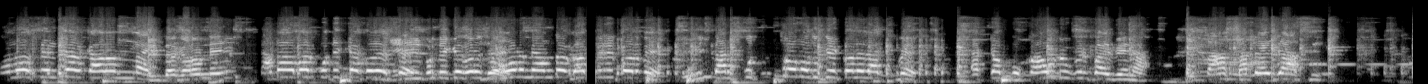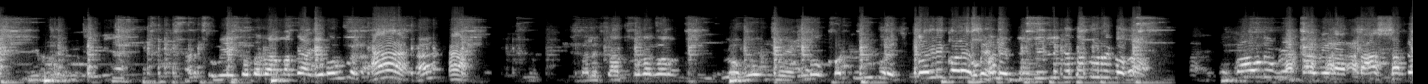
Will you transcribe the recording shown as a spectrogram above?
কোনো চিন্তার কারণ নাই। চিন্তার কারণ নেই? দাদা আবার প্রতিজ্ঞা করেছে। প্রতিজ্ঞা করেছে? ওর ম্যামটা গাছড়ি করবে। তার পুত্র মধুকে কলে রাখবে। একটা পোকাও ডুকুর পাইবে না। তার সাথে আসি আর তুমি এই কথাটা আমাকে আগে বলবে না? হ্যাঁ? হ্যাঁ? হ্যাঁ তাহলে টাকার লবণ এগুলো খরচ করেছে তৈরি করে ওখানে বিল্ডিং লিখে তো দূরের কথা তার সাথে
